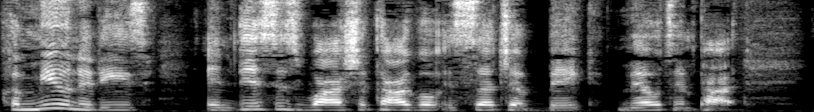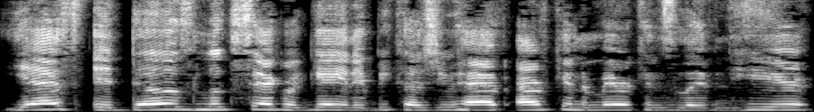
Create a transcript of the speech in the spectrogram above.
communities. And this is why Chicago is such a big melting pot. Yes, it does look segregated because you have African Americans living here,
